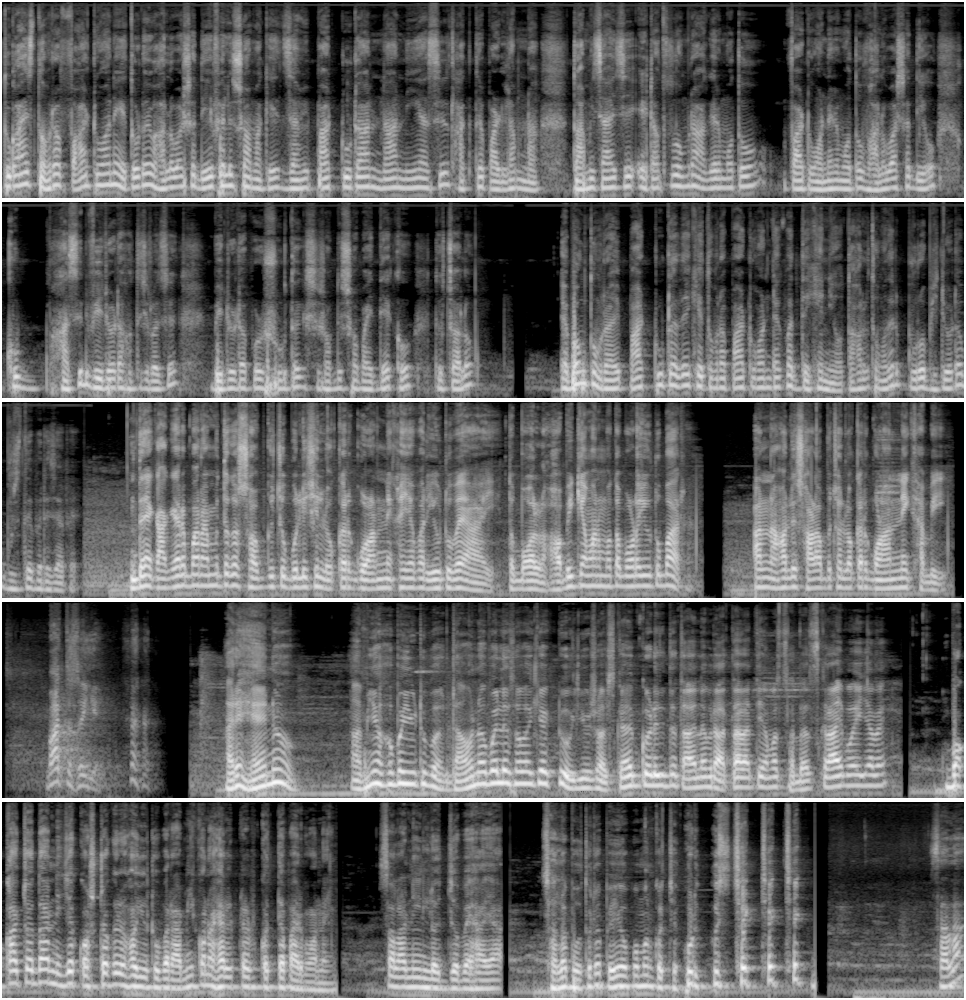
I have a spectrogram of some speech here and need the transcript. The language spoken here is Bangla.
তো গাইজ তোমরা পার্ট ওয়ানে এতটাই ভালোবাসা দিয়ে ফেলেছো আমাকে যে আমি পার্ট টুটা না নিয়ে আসে থাকতে পারলাম না। তো আমি চাই যে এটা তো তোমরা আগের মতো পার্ট ওয়ানের মতো ভালোবাসা দিও। খুব হাসির ভিডিওটা হতে চলেছে। ভিডিওটা পুরো শুরু থেকে শেষ অবধি সবাই দেখো। তো চলো। এবং তোমরা এই পার্ট টুটা দেখে তোমরা পার্ট ওয়ানটা একবার দেখে নিও, তাহলে তোমাদের পুরো ভিডিওটা বুঝতে পেরে যাবে। দেখ আগের বার আমি তোকে সব কিছু বলেছি, লোকের গোড়ান খাই আবার ইউটিউবে আয়। তো বল, হবি কি আমার মতো বড় ইউটিউবার আর না হলে সারা বছর লোকের গোড়ান খাবি। বাত তো সেই আরে হ্যাঁ আমি আমিও হব ইউটিউবার দাও না বলে সবাইকে একটু ইউ সাবস্ক্রাইব করে দিতে তাহলে আমি রাতারাতি আমার সাবস্ক্রাইব হয়ে যাবে বকা চোদা নিজে কষ্ট করে হয় ইউটিউবার আমি কোনো হেল্প টেল্প করতে পারব না সালা নির্লজ্জ বেহায়া সালা বোতটা পেয়ে অপমান করছে হুড় হুস ছেক ছেক ছেক সালা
